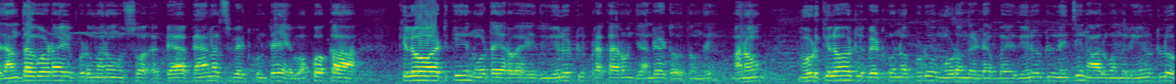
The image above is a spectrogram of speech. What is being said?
అదంతా కూడా ఇప్పుడు మనం సో ప్యానల్స్ పెట్టుకుంటే ఒక్కొక్క కిలోవాట్కి నూట ఇరవై ఐదు యూనిట్ల ప్రకారం జనరేట్ అవుతుంది. మనం మూడు కిలోవాట్లు పెట్టుకున్నప్పుడు మూడు వందల డెబ్బై ఐదు యూనిట్ల నుంచి నాలుగు వందల యూనిట్లు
